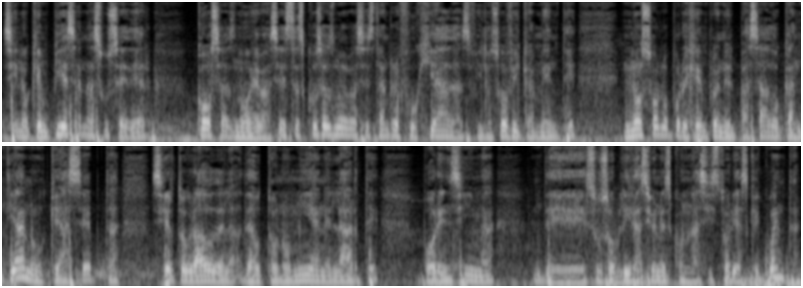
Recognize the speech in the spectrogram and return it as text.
sino que empiezan a suceder cosas nuevas. Estas cosas nuevas están refugiadas filosóficamente, no solo, por ejemplo, en el pasado kantiano, que acepta cierto grado de, la, de autonomía en el arte por encima de sus obligaciones con las historias que cuenta,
